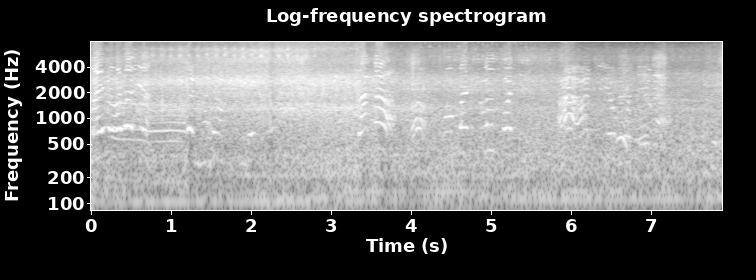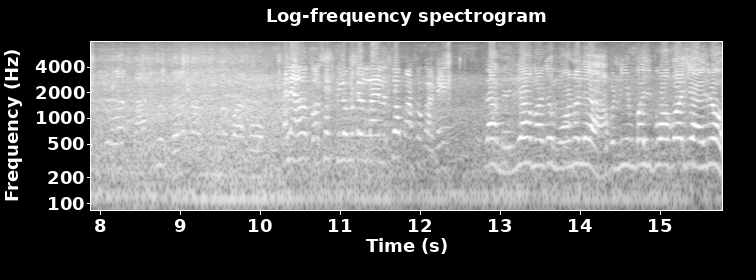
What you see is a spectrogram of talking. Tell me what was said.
નહીં 200 કિલોમીટર લાઈન જો પાછો કાઢે. લા મેલ્યા માગે મોનો લ્યા આપણે અંબાજી બોકવા છે આવ્યો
